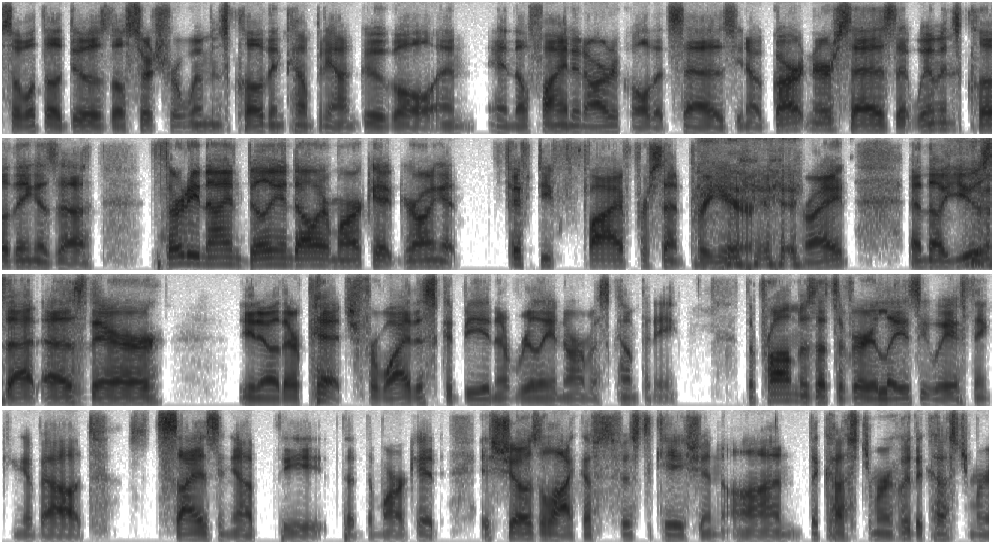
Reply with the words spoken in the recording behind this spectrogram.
So what they'll do is they'll search for women's clothing company on Google and and they'll find an article that says, you know, Gartner says that women's clothing is a 39 billion dollar market growing at 55% per year, right? And they'll use yeah. that as their, you know, their pitch for why this could be a really enormous company. The problem is that's a very lazy way of thinking about sizing up the, the, the market. It shows a lack of sophistication on the customer, who the customer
